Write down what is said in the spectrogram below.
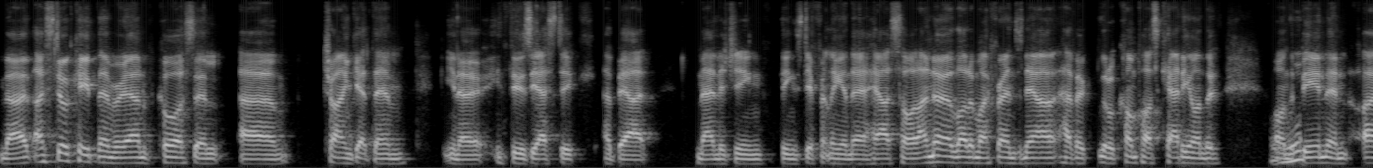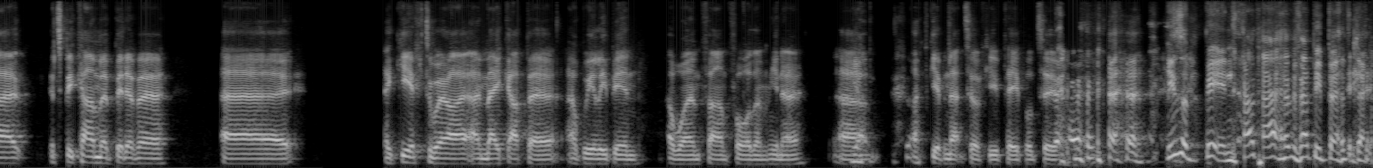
no, I still keep them around, of course, and um, try and get them, you know, enthusiastic about managing things differently in their household. I know a lot of my friends now have a little compost caddy on the on the bin, and I, it's become a bit of a uh, a gift where I, I make up a, a, wheelie bin, a worm farm for them. You know, um, I've given that to a few people too. Here's a bin. Happy birthday.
